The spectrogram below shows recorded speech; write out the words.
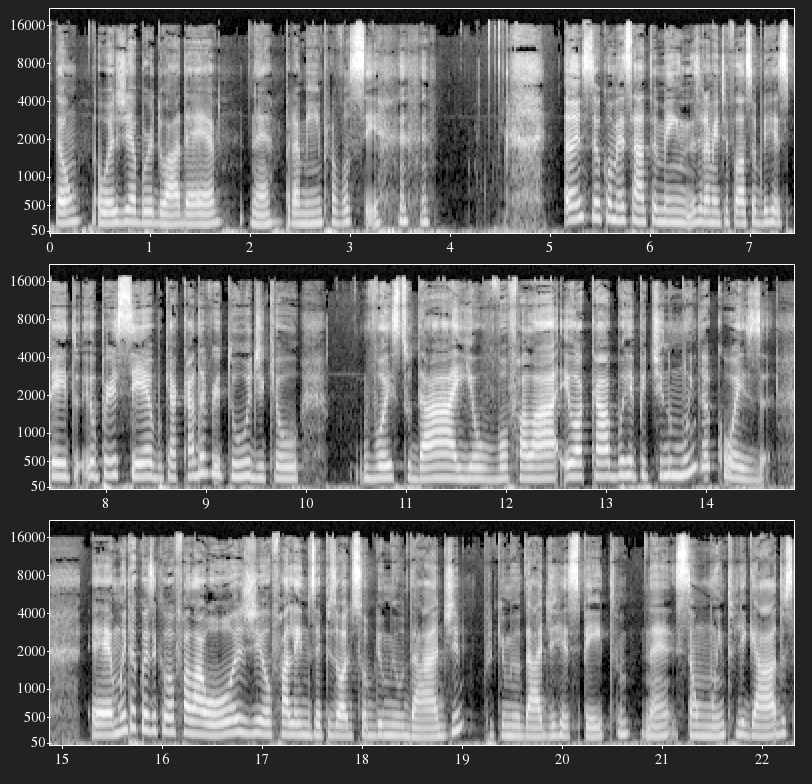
Então, hoje a bordoada é, né, para mim e para você. Antes de eu começar também, necessariamente, a falar sobre respeito, eu percebo que a cada virtude que eu vou estudar e eu vou falar, eu acabo repetindo muita coisa. É, muita coisa que eu vou falar hoje, eu falei nos episódios sobre humildade, porque humildade e respeito, né, estão muito ligados.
